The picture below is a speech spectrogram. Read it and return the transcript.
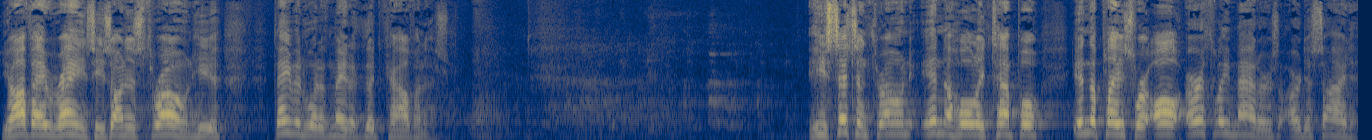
Yahweh reigns. He's on his throne. He, David would have made a good Calvinist. He sits enthroned in the holy temple, in the place where all earthly matters are decided.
